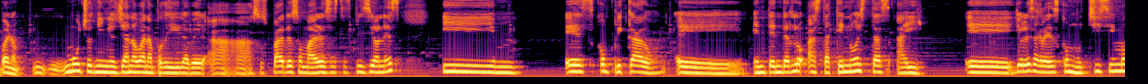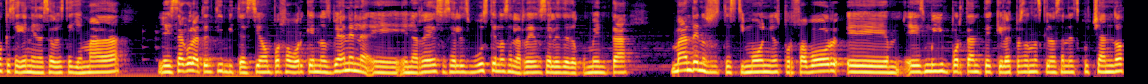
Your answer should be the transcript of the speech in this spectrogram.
bueno, muchos niños ya no van a poder ir a ver a, sus padres o madres a estas prisiones y mm, es complicado eh, entenderlo hasta que no estás ahí. Eh, yo les agradezco muchísimo que se hayan enlazado esta llamada. Les hago la atenta invitación, por favor, que nos vean en, eh, en las redes sociales, búsquenos en las redes sociales de Documenta, mándenos sus testimonios, por favor. Eh, es muy importante que las personas que nos están escuchando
